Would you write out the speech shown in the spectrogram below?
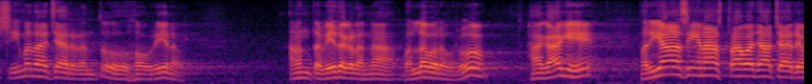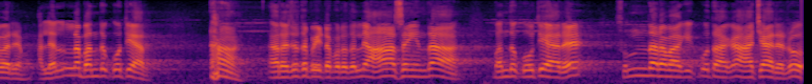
ಶ್ರೀಮದಾಚಾರ್ಯರಂತೂ ಅವರೇನವರು? ಅನಂತ ವೇದಗಳನ್ನು ಬಲ್ಲವರವರು. ಹಾಗಾಗಿ ಪರ್ಯಾಸೀನಾಸ್ತಾವಜಾಚಾರ್ಯವರ್ಯಂ ಅಲ್ಲೆಲ್ಲ ಬಂದು ಕೂತಿಯಾರೆ. ಆ ರಜತಪೀಠಪುರದಲ್ಲಿ ಆಸೆಯಿಂದ ಬಂದು ಕೂತಿಯಾರೆ. ಸುಂದರವಾಗಿ ಕೂತಾಗ ಆಚಾರ್ಯರು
